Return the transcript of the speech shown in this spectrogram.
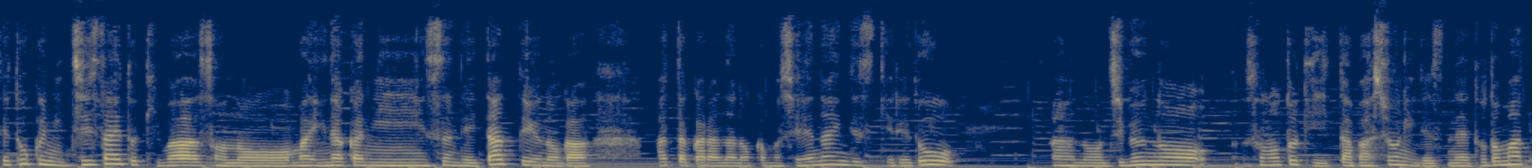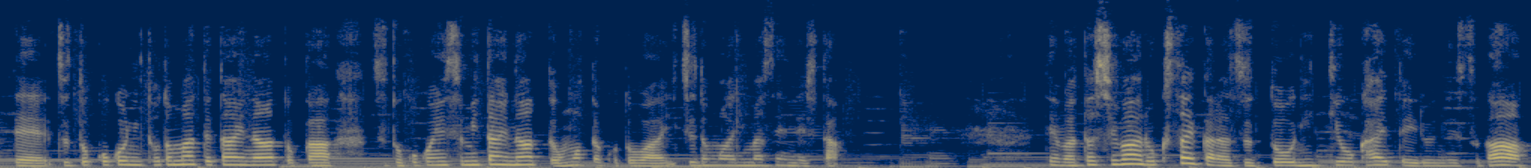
で特に小さい時はその、まあ、田舎に住んでいたっていうのがあったからなのかもしれないんですけれどあの自分のその時いた場所にですねとどまってずっとここにとどまってたいなとかずっとここに住みたいなって思ったことは一度もありませんでした。で私は6歳からずっと日記を書いているんですが、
